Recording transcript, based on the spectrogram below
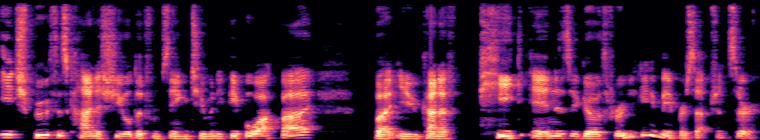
each booth is kind of shielded from seeing too many people walk by, but you kind of peek in as you go through. You can give me a perception, sir.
